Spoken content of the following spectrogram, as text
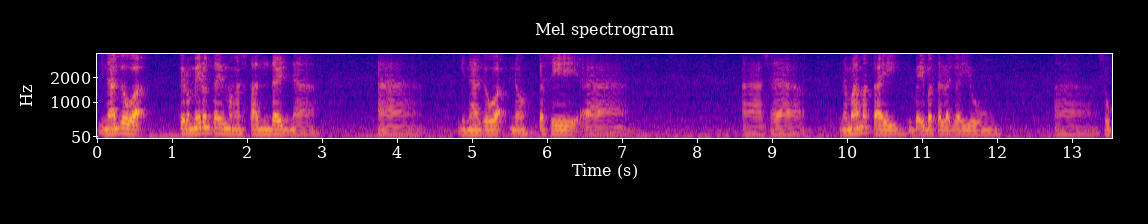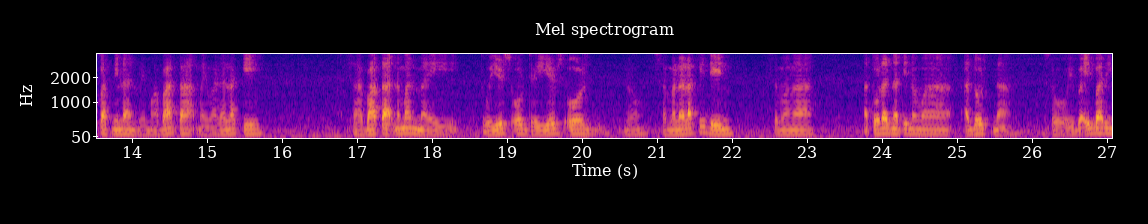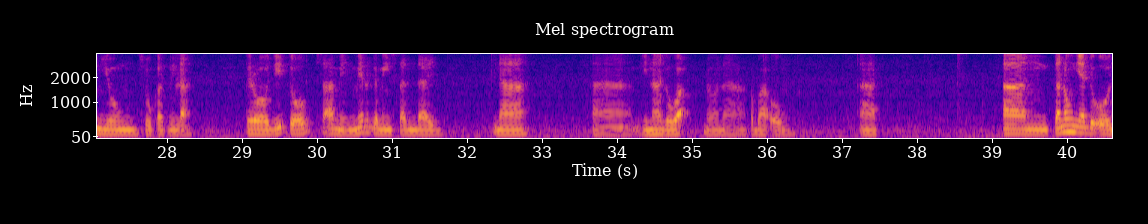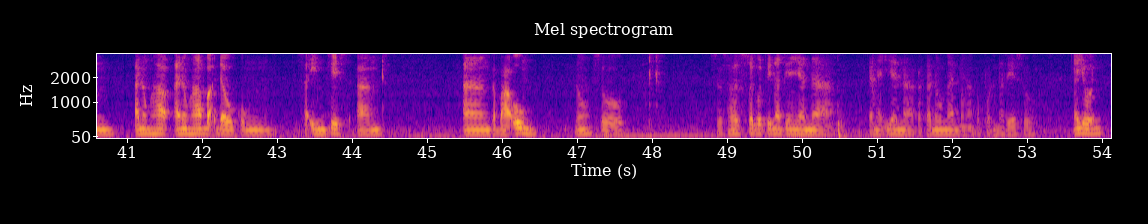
ginagawa. Pero meron tayong mga standard na ah, ginagawa no? Kasi ah, ah, sa namamatay iba-iba talaga yung ah, sukat nila. May mga bata may malalaki. Sa bata naman may 2 years old, 3 years old, no? Sa malalaki din, sa mga katulad natin ng mga adult na. So, iba-iba rin yung sukat nila. Pero dito, sa amin, meron kaming standard na ah, ginagawa, no, na kabaong. At ang tanong niya doon, anong ha- anong haba daw kung sa inches ang ang kabaong, no? So, So sasagutin natin yan na kana yan na katanungan mga kapornarya. So ngayon,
